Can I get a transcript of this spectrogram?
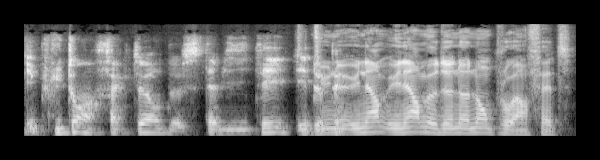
est plutôt un facteur de stabilité et de une, une, arme, une arme de non-emploi en fait.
